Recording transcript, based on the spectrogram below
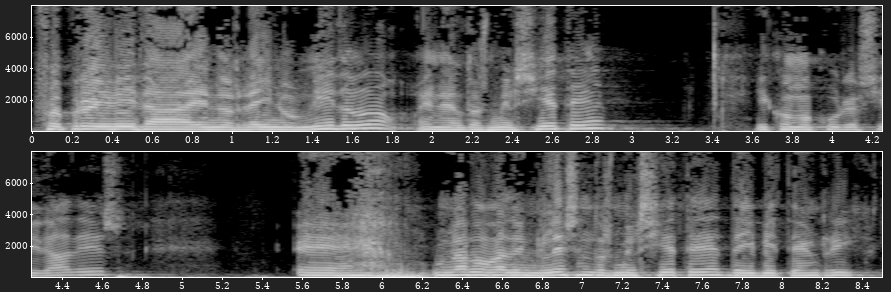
Fue prohibida en el Reino Unido en el 2007 y como curiosidades, eh, un abogado inglés en 2007, David Enrich,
